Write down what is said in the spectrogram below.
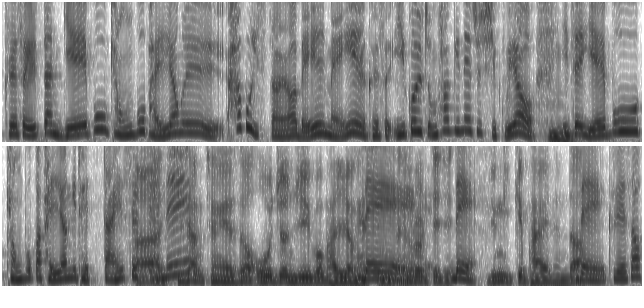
그래서 일단 예보 경보 발령을 하고 있어요 매일매일 그래서 이걸 좀 확인해 주시고요 음. 이제 예보 경보가 발령이 됐다 했을 아, 때는 기상청에서 오존주의보 발령했습니다. 네. 이럴 때 네. 눈 깊게 봐야 된다. 네, 그래서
